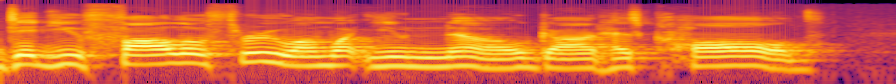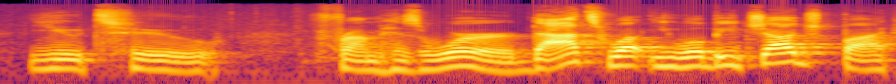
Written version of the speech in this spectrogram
Did you follow through on what you know God has called you to from His Word? That's what you will be judged by.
